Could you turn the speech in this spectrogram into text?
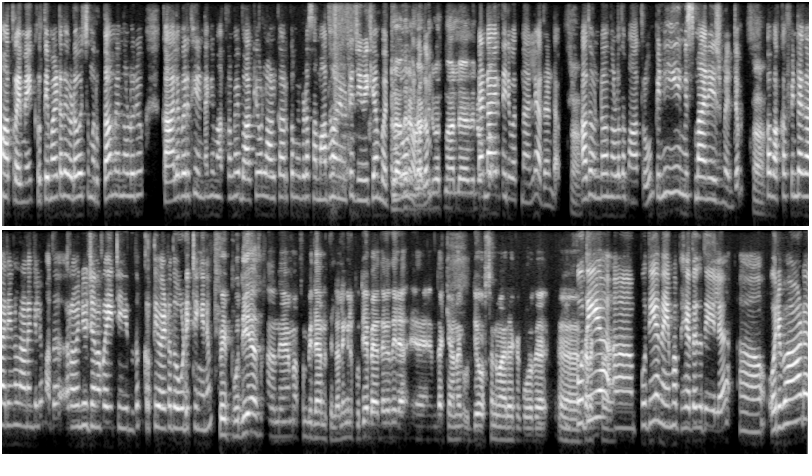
മാത്രമേ കൃത്യമായിട്ട് അത് എവിടെ വെച്ച് നിർത്താം എന്നുള്ളൊരു കാലപരിധി ഉണ്ടെങ്കിൽ മാത്രമേ ബാക്കിയുള്ള ആൾക്കാർക്കും ഇവിടെ സമാധാനമായിട്ട് ജീവിക്കാൻ പറ്റുള്ളൂ എന്നുള്ളതും രണ്ടായിരത്തി ഇരുപത്തിനാലിലെ അതുണ്ട്. അതുണ്ടോ എന്നുള്ളത് മാത്രവും. പിന്നെ ഈ മിസ്മാനേജ്മെന്റും. ഇപ്പൊ വക്കഫിന്റെ കാര്യങ്ങളാണെങ്കിലും അത് റവന്യൂ ജനറേറ്റ് ചെയ്യുന്നതും കൃത്യമായിട്ട് അത് ഓഡിറ്റിങ്ങിനും പുതിയ നിയമ സംവിധാനത്തിൽ അല്ലെങ്കിൽ പുതിയ ഭേദഗതി എന്തൊക്കെയാണ് ഉദ്യോഗസ്ഥന്മാരെയൊക്കെ കൂടുതൽ പുതിയ പുതിയ നിയമ ഭേദഗതിയിൽ ഒരുപാട്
